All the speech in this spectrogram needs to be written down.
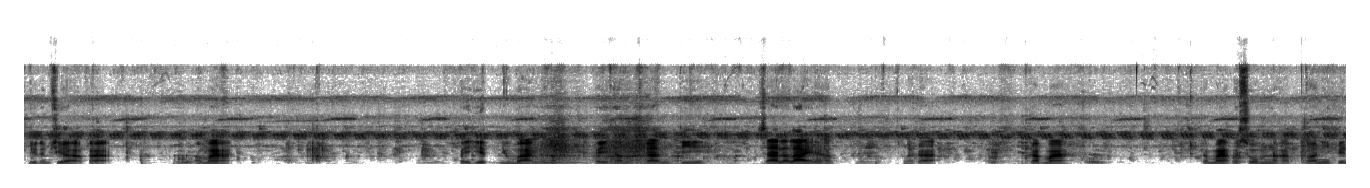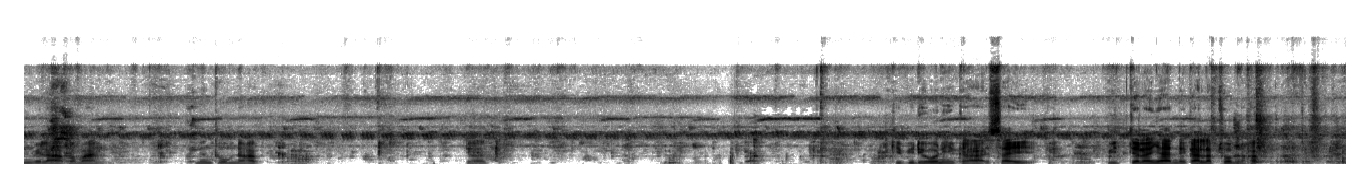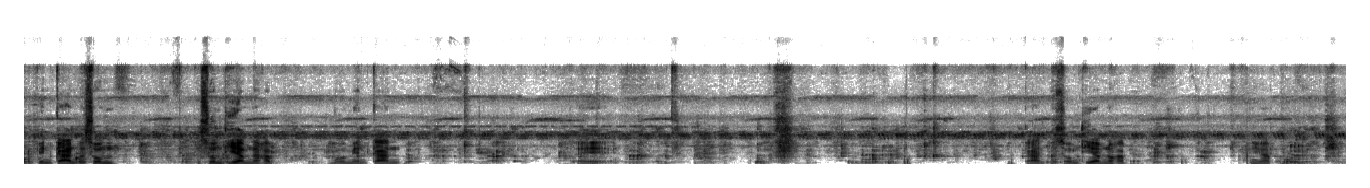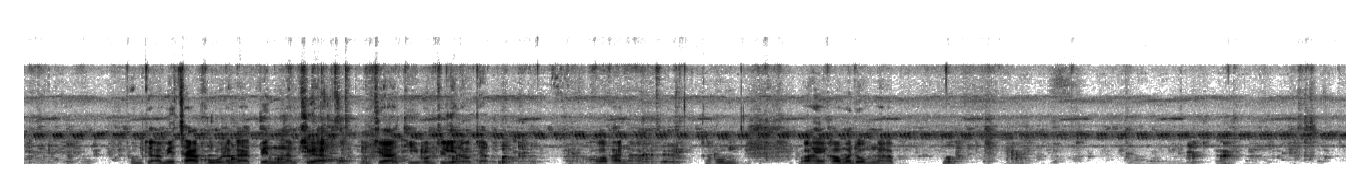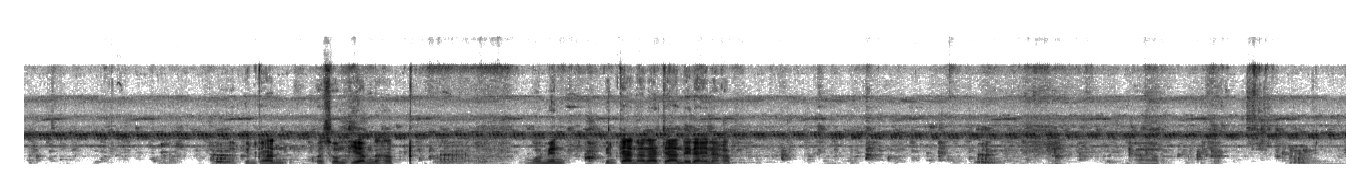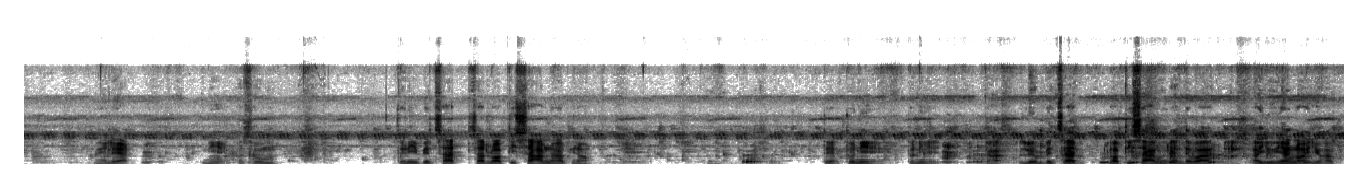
รีดน้ำเชื่อก็เอามา ไปเห็ดอยู่บ้านนะครับ ไปทำการตีสารละลายนะครับ แล้วก็กลับมากลับมาผสมนะครับ ตอนนี้เป็นเวลาประมาณหนึ่งทุ่มนะครับ เดี๋ยวคลิปวิดีโอนี้ก็ใส่ วิจารณญาณในการรับชมนะครับ เป็นการผสมผสมเทียมนะครับบวเมนการการผสมเทียมนะครับนี่ครับ ผมจะเอาเม็ดซาคู่แล้วก็เป็นน้ำเชื่อน้ำเชื่อที่ผมจะเลียดออกจากพ่อพันนะครับผมเอาให้เขามาดมนะครับ เป็น การผสมเทียมนะครับโมเมนเป็นการอนาจารใดๆนะครับครับในแรกนี่ผสม ตัวนี้เป็นสัตว์สัตว์รอบที่สามนะครับพี่น้องแต่ตัวนี้ตัวนี้ก็เริ่มเป็นสัตว์รอบที่สามเหมือนกันแต่ว่าอายุยังหน่อยอยู่ครับ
